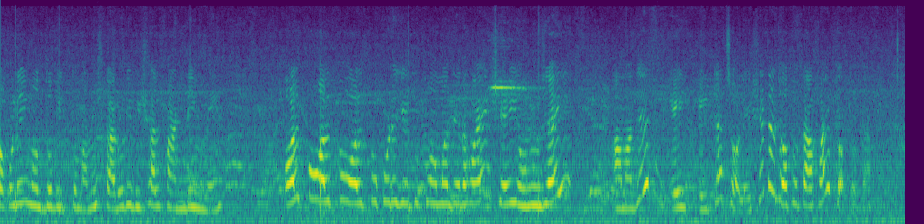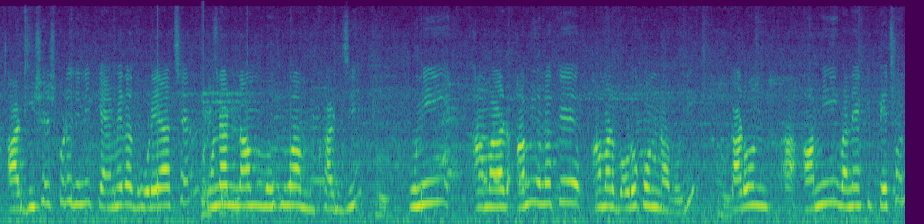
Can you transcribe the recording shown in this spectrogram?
সকলেই মধ্যবিত্ত মানুষ কারোরই বিশাল ফান্ডিং নেই। অল্প অল্প অল্প করে যেটুকু আমাদের হয় সেই অনুযায়ী আমাদের এই এইটা চলে। সেটা যতটা হয় ততটা। আর বিশেষ করে যিনি ক্যামেরা ধরে আছেন ওনার নাম মহুয়া মুখার্জি। উনি আমার আমি ওনাকে আমার বড় কন্যা বলি। কারণ আমি মানে কি পেছন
